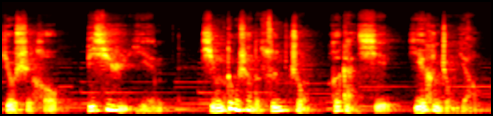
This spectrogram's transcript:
有时候，比起语言，行动上的尊重和感谢也很重要。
